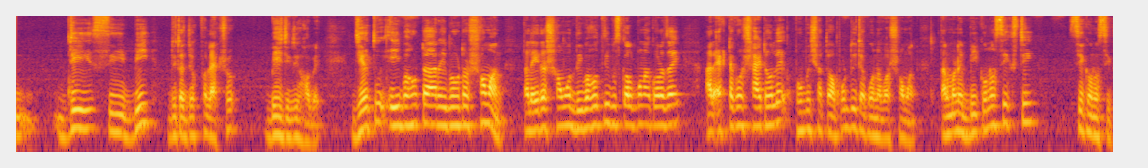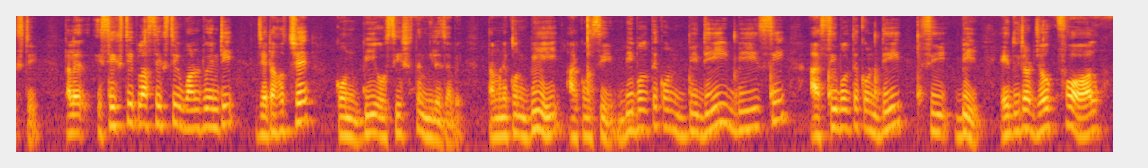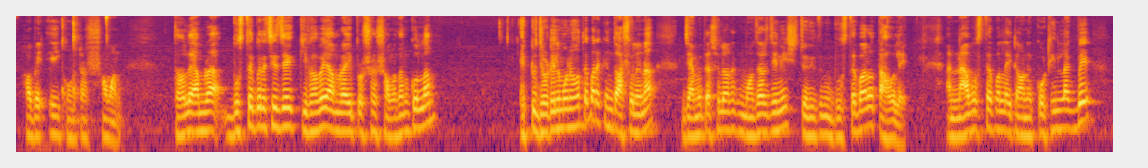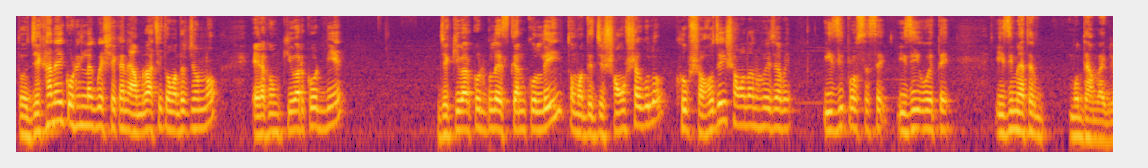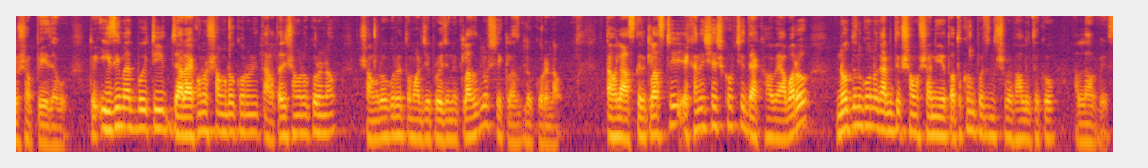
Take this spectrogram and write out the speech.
ডি সি বি দুইটার যোগফল একশো বিশ ডিগ্রি হবে। যেহেতু এই বাহুটা আর এই বাহুটা সমান, তাহলে এটা সম দ্বিবাহু ত্রিভুজ কল্পনা করা যায়। আর একটা কোণ ষাট হলে সাথে অপর দুইটা কোণ আবার সমান। তার মানে বি কোনো সিক্সটি সি কোনো সিক্সটি তাহলে sixty plus sixty one twenty যেটা হচ্ছে কোন বি ও সির সাথে মিলে যাবে। তার মানে কোন বি আর কোন সি বি বলতে কোন বি ডি বি সি আর সি বলতে কোন ডি সি বি এই দুইটার যোগফল হবে এই কোণটার সমান। তাহলে আমরা বুঝতে পেরেছি যে কীভাবে আমরা এই প্রশ্নের সমাধান করলাম। একটু জটিল মনে হতে পারে, কিন্তু আসলে না। জ্যামিতি আসলে অনেক মজার জিনিস, যদি তুমি বুঝতে পারো তাহলে। আর না বুঝতে পারলে এটা অনেক কঠিন লাগবে। তো যেখানেই কঠিন লাগবে সেখানে আমরা আছি তোমাদের জন্য। এরকম কিউআর কোড নিয়ে। যে কিউআর কোডগুলো স্ক্যান করলেই তোমাদের যে সমস্যাগুলো খুব সহজেই সমাধান হয়ে যাবে। ইজি প্রসেসে, ইজি ওয়েতে, ইজি ম্যাথের মধ্যে আমরা এগুলো সব পেয়ে যাব। তো ইজি ম্যাথ বইটি যারা এখনও সংগ্রহ করোনি, তাড়াতাড়ি সংগ্রহ করে নাও। সংগ্রহ করে তোমার যে প্রয়োজনীয় ক্লাসগুলো, সেই ক্লাসগুলো করে নাও। তাহলে আজকের ক্লাসটি এখানেই শেষ করছি। দেখা হবে আবারও। নতুন কোনো গাণিতিক সমস্যা নিয়ে ততক্ষণ পর্যন্ত সবাই ভালো থেকো। আল্লাহ হাফেজ।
